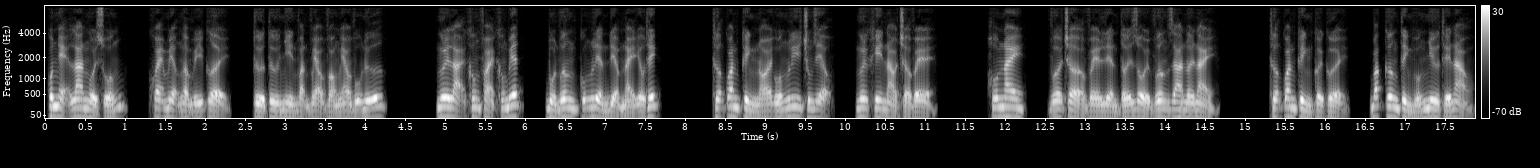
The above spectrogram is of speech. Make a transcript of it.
Quân nhẹ lan ngồi xuống, khoe miệng ngậm ý cười, từ từ nhìn vặn vẹo vòng eo vũ nữ. Ngươi lại không phải không biết, bổn vương cũng liền điểm này yêu thích. Thượng quan kình nói uống ly chung rượu, ngươi khi nào trở về? Hôm nay, vừa trở về liền tới rồi vương ra nơi này. Thượng quan kình cười cười, Bắc Cương tình huống như thế nào?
